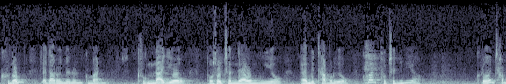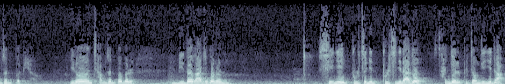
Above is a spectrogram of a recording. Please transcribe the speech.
그놈 깨달으면은 그만 극락이요, 도솔천 내원궁이요, 에미타불이요, 그만 부처님이요. 그런 참선법이요. 이런 참선법을 믿어가지고는 신이 불신이, 불신이라도 산결 불종진이다.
